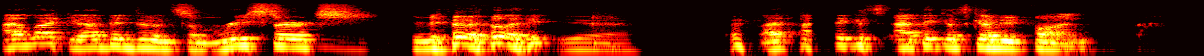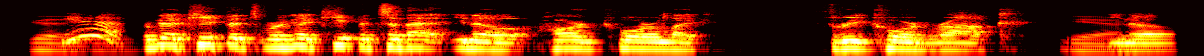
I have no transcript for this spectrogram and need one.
I like it. I've been doing some research. Really, yeah. I, I think it's I think it's going to be fun. Good. Yeah. We're gonna keep it. We're gonna keep it to that, you know, hardcore like three chord rock. Yeah. You know,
